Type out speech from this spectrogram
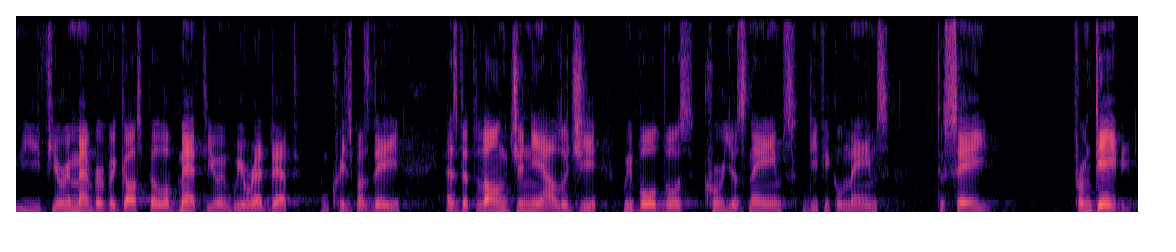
If you remember the Gospel of Matthew, and we read that on Christmas Day, as that long genealogy with all those curious names, difficult names, to say, from David,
